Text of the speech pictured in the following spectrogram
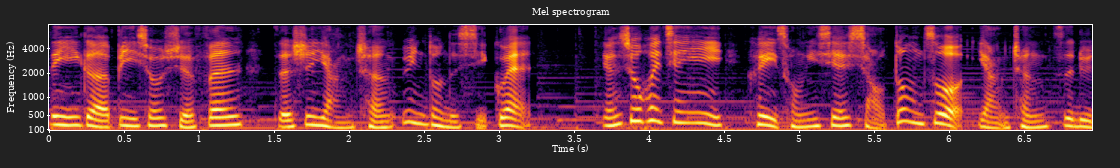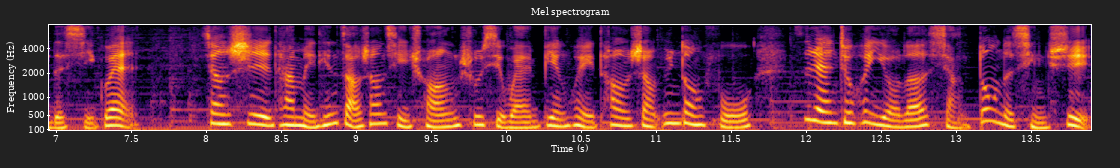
另一个必修学分则是养成运动的习惯。杨秀慧建议可以从一些小动作养成自律的习惯，像是他每天早上起床梳洗完便会套上运动服，自然就会有了想动的情绪。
